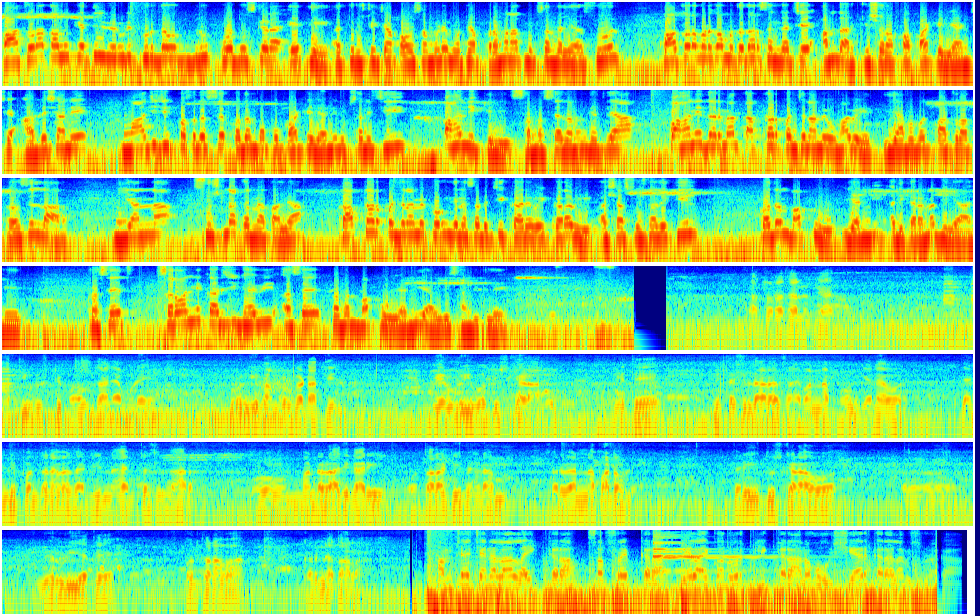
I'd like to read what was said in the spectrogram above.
पाचोरा तालुक्यातील वेरुडी खुर्द व बुद्रुक व दुसखेडा येथे अतिवृष्टीच्या पावसामुळे मोठ्या प्रमाणात नुकसान झाले असून पाचोरा भडगाव मतदारसंघाचे आमदार किशोरप्पा पाटील यांचे आदेशाने माजी जिप्पा सदस्य पदमबापू पाटील यांनी नुकसानीची पाहणी केली. समस्या जाणून घेतल्या. पाहणी दरम्यान तात्काळ पंचनामे व्हावेत याबाबत पाचोरा तहसीलदार यांना सूचना करण्यात आल्या. तात्काळ पंचनामे करून घेण्यासाठीची कार्यवाही करावी अशा सूचना देखील कदम बापू यांनी अधिकाऱ्यांना दिल्या आहेत. तसेच सर्वांनी काळजी घ्यावी असे पवन बापू यांनी यावेळी सांगितले. पाचोरा तालुक्यात अतिवृष्टी पाऊस झाल्यामुळे कुरंगी बांबरूळ गटातील वेरुळी व दुसखेडा येथे मी तहसीलदार साहेबांना फोन केल्यावर त्यांनी पंचनाम्यासाठी नायब तहसीलदार व मंडळ अधिकारी व तलाठी मॅडम सर्वांना पाठवले. तरी दुष्काळा व वेरुळी येथे पंचनामा करण्यात आला. आमच्या चॅनलला लाईक करा सबस्क्राईब करा बेल आयकॉनवर क्लिक करा आणि हो शेअर करायला विसरू नका.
